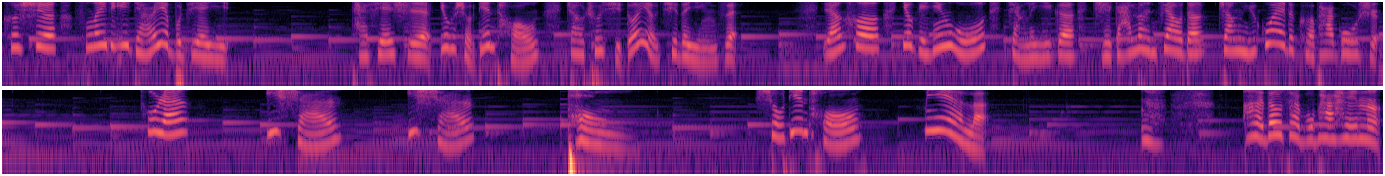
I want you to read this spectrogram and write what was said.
可是弗雷迪一点儿也不介意。他先是用手电筒照出许多有趣的影子，然后又给鹦鹉讲了一个吱嘎乱叫的章鱼怪的可怕故事。突然，一闪，一闪，砰！手电筒灭了。嗯，海盗才不怕黑呢。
